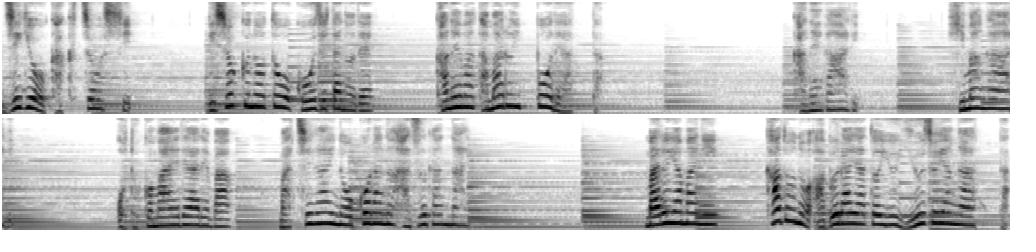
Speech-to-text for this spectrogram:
事業を拡張し離職の徒を講じたので金はたまる一方であった。金があり暇があり男前であれば間違いの起こらぬはずがない。丸山に角の油屋という遊女屋があった。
